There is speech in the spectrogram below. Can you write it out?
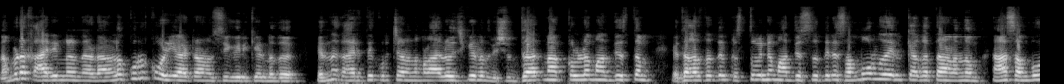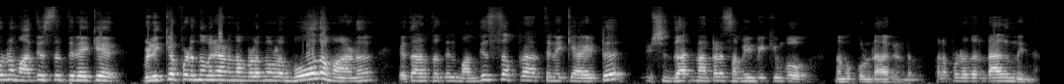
നമ്മുടെ കാര്യങ്ങൾ നേടാനുള്ള കുറുക്ക് വഴിയായിട്ടാണോ സ്വീകരിക്കേണ്ടത്? എന്ന കാര്യത്തെക്കുറിച്ചാണ് നമ്മൾ ആലോചിക്കേണ്ടത്. വിശുദ്ധാത്മാക്കളുടെ മധ്യസ്ഥം യഥാർത്ഥത്തിൽ ക്രിസ്തുവിന്റെ മാധ്യസ്ഥത്തിന്റെ സമ്പൂർണതയിലേക്കകത്താണെന്നും ആ സമ്പൂർണ മാധ്യസ്ഥത്തിലേക്ക് വിളിക്കപ്പെടുന്നവരാണ് നമ്മളെന്നുള്ള ബോധമാണ് യഥാർത്ഥത്തിൽ മധ്യസ്ഥ പ്രാർത്ഥനയ്ക്കായിട്ട് വിശുദ്ധാത്മാക്കളെ സമീപിക്കുമ്പോൾ നമുക്കുണ്ടാകേണ്ടത്. പലപ്പോഴും അത് ഉണ്ടാകുന്നില്ല.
